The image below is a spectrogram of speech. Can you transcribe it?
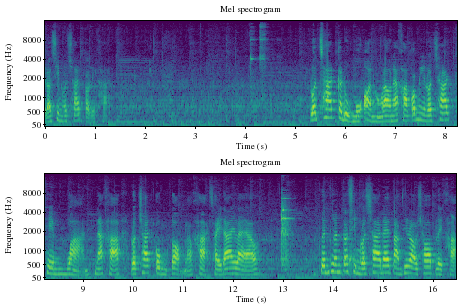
ดี๋ยวเราชิมรสชาติก่อนเลยค่ะ รสชาติกระดูกหมูอ่อนของเรานะคะ ก็มีรสชาติเค็มหวานนะคะ รสชาติกลมกล่อมแล้วค่ะ ใช้ได้แล้ว เพื่อนๆก็ชิมรสชาติได้ตามที่เราชอบเลยค่ะ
